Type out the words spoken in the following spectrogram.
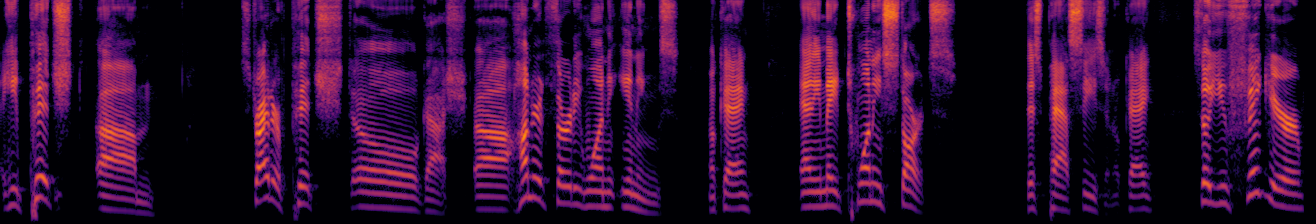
he pitched. Um, Strider pitched. Oh gosh, uh, 131 innings. Okay, and he made 20 starts this past season, okay? So you figure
